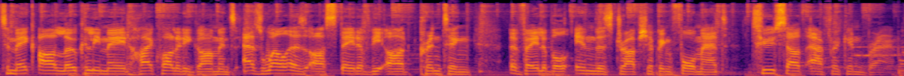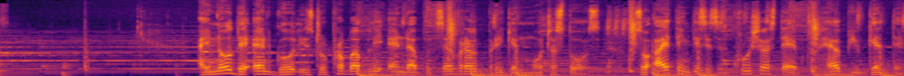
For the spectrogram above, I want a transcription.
to make our locally made high quality garments as well as our state of the art printing available in this dropshipping format to South African brands. I know the end goal is to probably end up with several brick and mortar stores, so I think this is a crucial step to help you get there.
